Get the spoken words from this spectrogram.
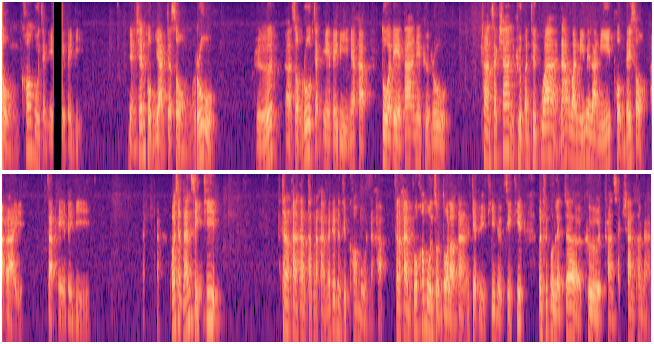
ส่งข้อมูลจาก A ไป B อย่างเช่นผมอยากจะส่งรูป หรือส่งรูปจาก A ไป B เนี่ยครับ ตัว Data เนี่ยคือรูป Transaction คือบันทึกว่าณวันนี้เวลานี้ผมได้ส่งอะไร จาก A ไป B เพราะฉะนั้นสิ่งที่ธนาคารทำธนาคารไม่ได้บันทึกข้อมูลนะครับ ธนาคารพวกข้อมูลส่วนตัวเราธนาคารเก็บอยู่อีกที่หนึ่งสิ่งที่บันทึกบน ledger คือ transaction เท่านั้น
